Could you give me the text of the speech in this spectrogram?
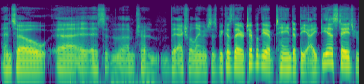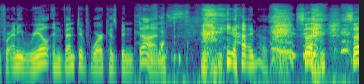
And so uh, it's, I'm trying the actual language is because they are typically obtained at the idea stage before any real inventive work has been done. yeah, I know. So, so,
